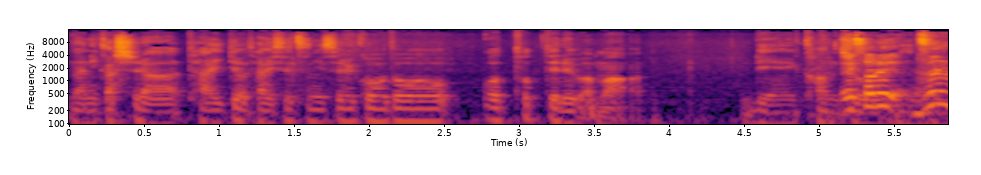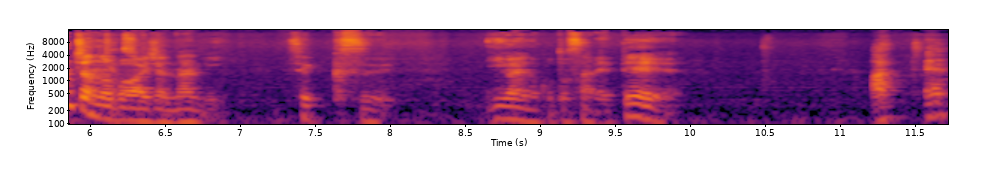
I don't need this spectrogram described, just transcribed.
何かしら相手を大切にする行動をとってればまあ恋愛感情えそれずんちゃんの場合じゃ何？セックス以外のことされてあえ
